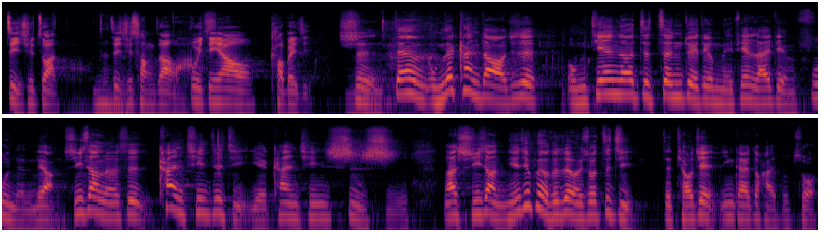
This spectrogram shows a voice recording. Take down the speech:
自己去赚。自己去创造，不一定要靠背景。是，但我们在看到，就是我们今天呢，就针对这个每天来点负能量，实际上呢是看清自己，也看清事实。那实际上年轻朋友都认为说自己的条件应该都还不错，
